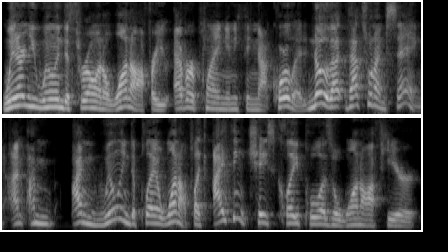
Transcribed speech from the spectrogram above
When are you willing to throw in a one-off? Are you ever playing anything not correlated? No, that, that's what I'm saying. I'm I'm I'm willing to play a one-off. Like I think Chase Claypool as a one-off here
